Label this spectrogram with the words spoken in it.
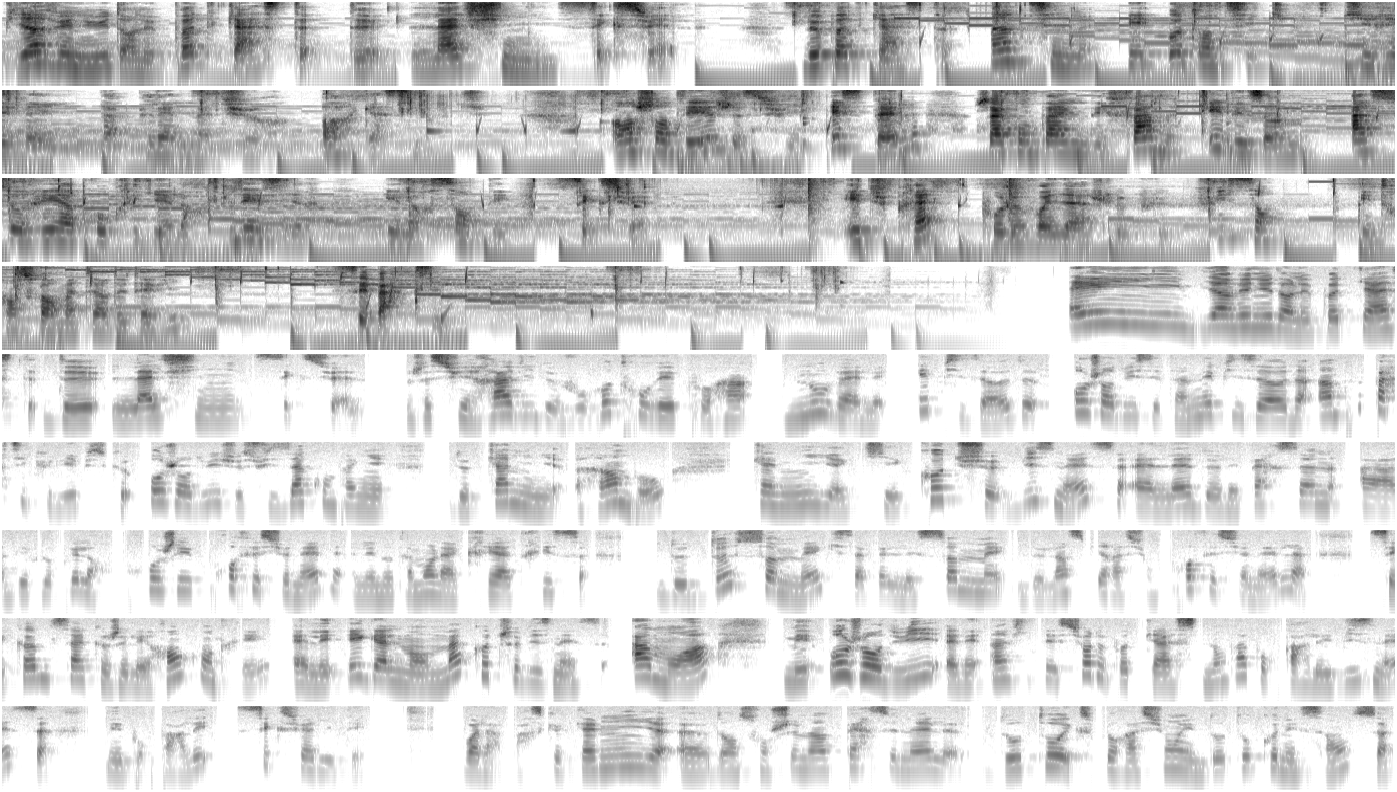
Bienvenue dans le podcast de l'alchimie sexuelle. Le podcast intime et authentique qui réveille ta pleine nature orgasmique. Enchantée, je suis Estelle. J'accompagne des femmes et des hommes à se réapproprier leur plaisir et leur santé sexuelle. Es-tu prêt pour le voyage le plus puissant et transformateur de ta vie? C'est parti Hey, bienvenue dans le podcast de l'alchimie sexuelle. Je suis ravie de vous retrouver pour un nouvel épisode. Aujourd'hui, c'est un épisode un peu particulier puisque aujourd'hui, je suis accompagnée de Camille Rimbaud. Camille, qui est coach business, elle aide les personnes à développer leurs projets professionnels. Elle est notamment la créatrice de deux sommets qui s'appellent les sommets de l'inspiration professionnelle. C'est comme ça que je l'ai rencontrée. Elle est également ma coach business à moi, mais aujourd'hui, elle est invitée sur le podcast non pas pour parler business, mais pour parler sexualité. Voilà, parce que Camille, euh, dans son chemin personnel d'auto-exploration et d'auto-connaissance,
